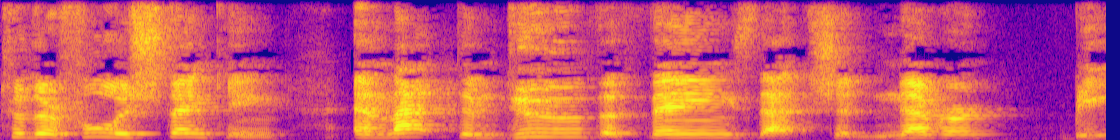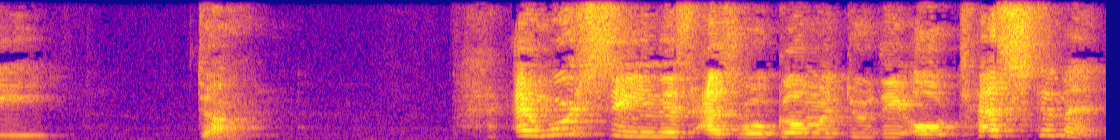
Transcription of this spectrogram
to their foolish thinking and let them do the things that should never be done. And we're seeing this as we're going through the Old Testament.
